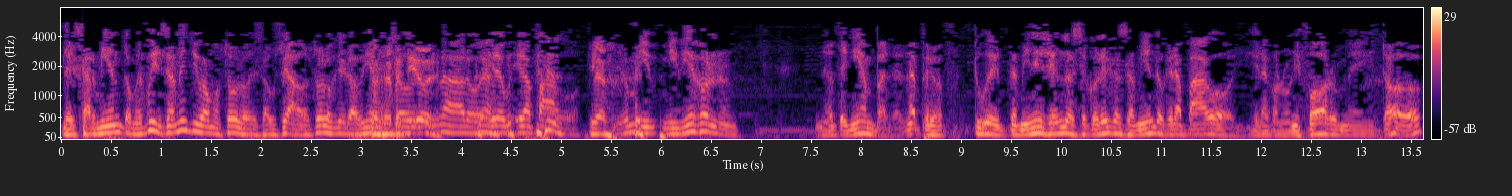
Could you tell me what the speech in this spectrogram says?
del Sarmiento me fui, del Sarmiento íbamos todos los desahuciados, todos los que lo habían Los echado, claro, Claro. Era, era pago. Claro. Yo, mi, mi viejo no, no tenían para nada, pero tuve, terminé yendo a ese colegio de Sarmiento que era pago y era con uniforme y todo,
